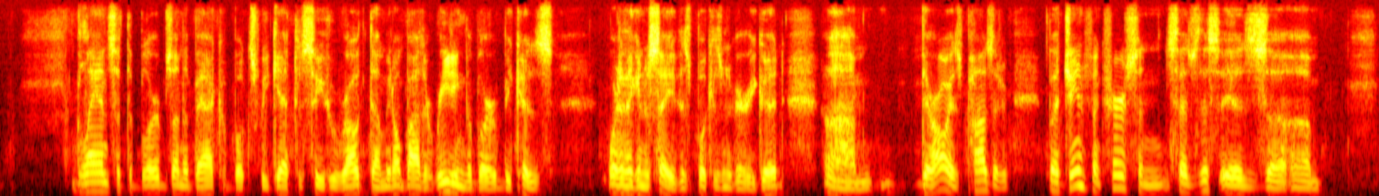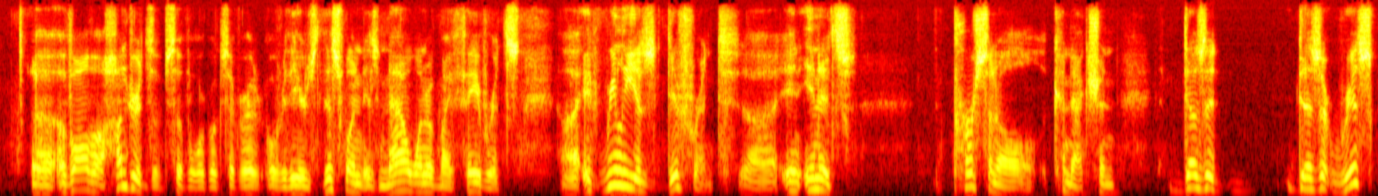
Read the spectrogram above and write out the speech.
glance at the blurbs on the back of books we get to see who wrote them. We don't bother reading the blurb because what are they going to say? This book isn't very good. Um, they're always positive. But James McPherson says this is, uh, um, uh, of all the hundreds of Civil War books I've read over the years, this one is now one of my favorites. Uh, it really is different uh, in, in its personal connection. Does it does it risk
